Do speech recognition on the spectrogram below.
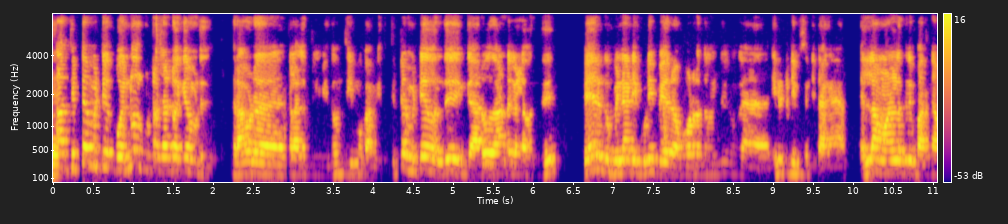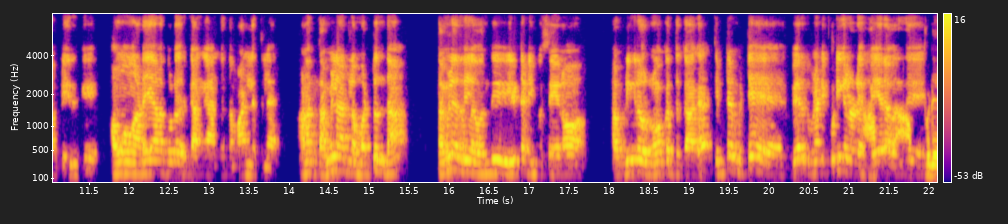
ஆனா திட்டமிட்டு இப்போ இன்னொரு குற்றச்சாட்டு வைக்க முடியுது. திராவிட கழகத்தின் மீதும் திமுக மீது திட்டமிட்டே வந்து இங்க அறுபது ஆண்டுகள்ல வந்து பேருக்கு பின்னாடி குடிபெயரை போடுறது வந்து இவங்க இருட்டடிப்பு செஞ்சுட்டாங்க. எல்லா மாநிலத்திலயும் பாருங்க அப்படி இருக்கு. அவங்கவுங்க அடையாளத்தோட இருக்காங்க அந்தந்த மாநிலத்துல. ஆனா தமிழ்நாட்டுல மட்டும்தான் தமிழர்களை வந்து இருட்டடிப்பு செய்யணும் அப்படிங்கிற ஒரு நோக்கத்துக்காக திட்டமிட்டு பேருக்கு முன்னாடி குடிகளுடைய பெயரை வந்து அப்படி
